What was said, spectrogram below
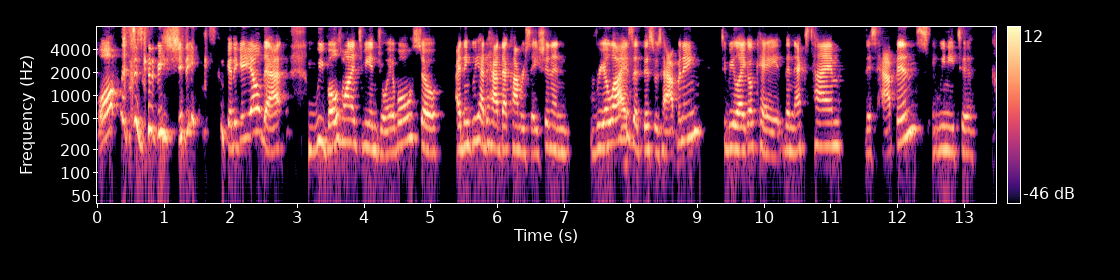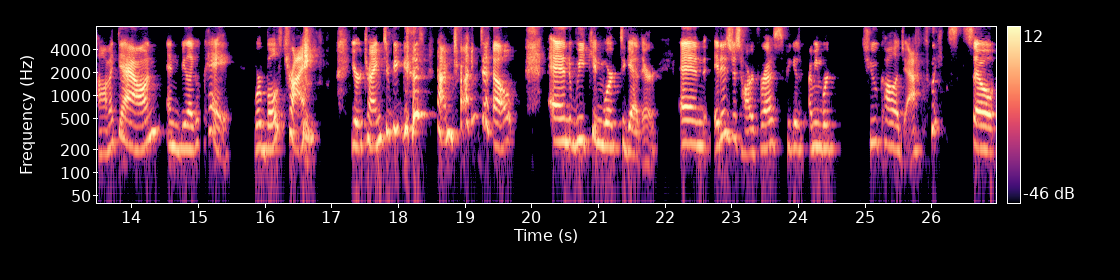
well, this is going to be shitty because I'm going to get yelled at. We both want it to be enjoyable. So I think we had to have that conversation and realize that this was happening to be like, okay, the next time this happens, we need to calm it down and be like, okay, we're both trying. You're trying to be good. I'm trying to help. And we can work together. And it is just hard for us because, I mean, we're two college athletes. So,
